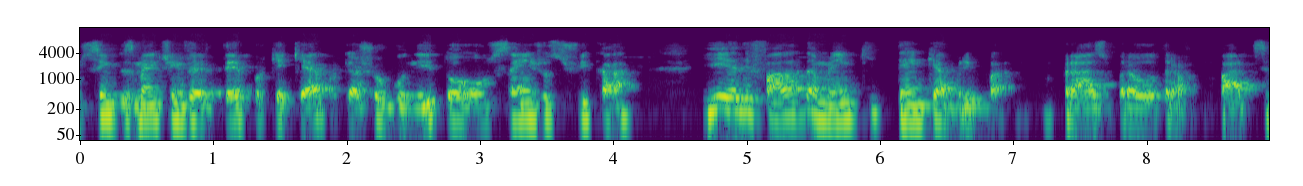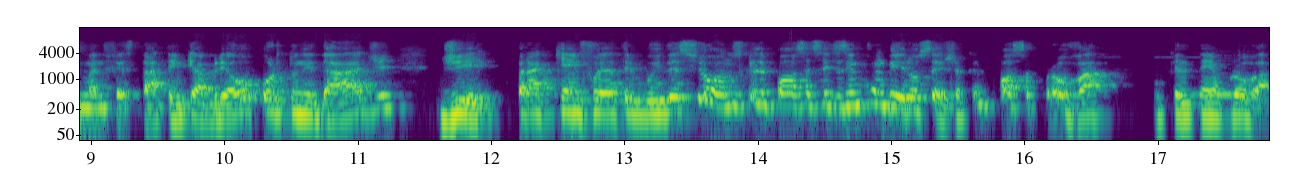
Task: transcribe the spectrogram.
simplesmente inverter porque quer, porque achou bonito, ou, ou sem justificar. E ele fala também que tem que abrir prazo para outra parte se manifestar, tem que abrir a oportunidade de, para quem foi atribuído esse ônus, que ele possa se desincumbir, ou seja, que ele possa provar o que ele tem a provar.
